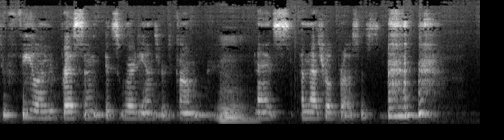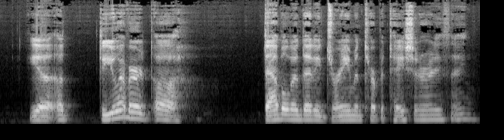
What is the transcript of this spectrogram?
to feel and be present. It's where the answers come, mm. and it's a natural process. Yeah. Uh, do you ever uh, dabble in any dream interpretation or anything?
